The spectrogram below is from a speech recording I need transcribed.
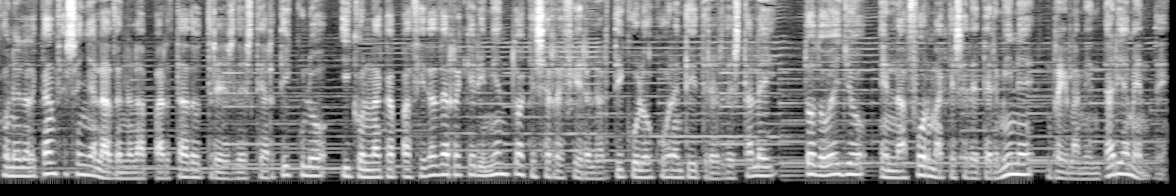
con el alcance señalado en el apartado 3 de este artículo y con la capacidad de requerimiento a que se refiere el artículo 43 de esta ley, todo ello en la forma que se determine reglamentariamente.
